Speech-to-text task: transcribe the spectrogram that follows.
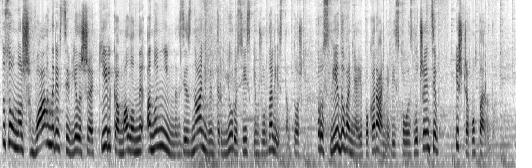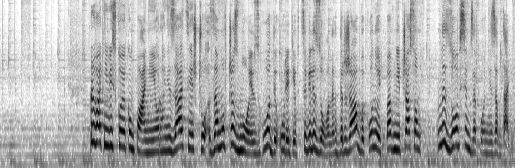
Стосовно ж вагнерівців є лише кілька мало не анонімних зізнань в інтерв'ю російським журналістам. Тож розслідування і покарання військових злочинців іще попереду. Приватні військові компанії, організації, що за мовчазної згоди урядів цивілізованих держав виконують певні часом не зовсім законні завдання.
